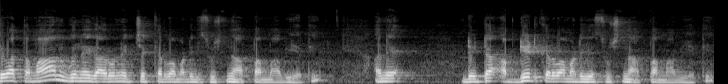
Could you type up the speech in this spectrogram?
એવા તમામ ગુનેગારોને ચેક કરવા માટેની સૂચના આપવામાં આવી હતી અને ડેટા અપડેટ કરવા માટે જે સૂચના આપવામાં આવી હતી.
